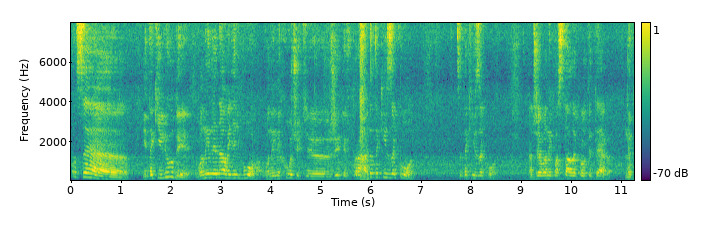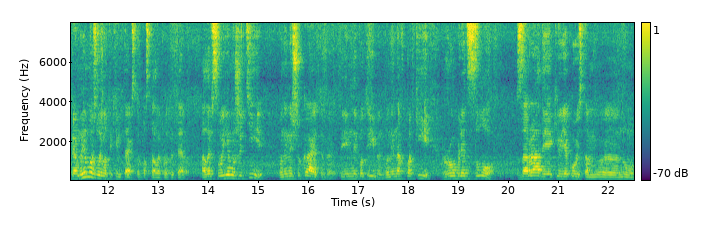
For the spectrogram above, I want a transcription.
Оце е, і такі люди, вони ненавидять Бога, вони не хочуть е, жити в правді. Це такий закон. Це такий закон. Адже вони постали проти тебе. Не прямим, можливо, таким текстом постали проти тебе, але в своєму житті вони не шукають тебе, ти їм не потрібен. Вони навпаки роблять зло заради якоїсь там е, ну,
